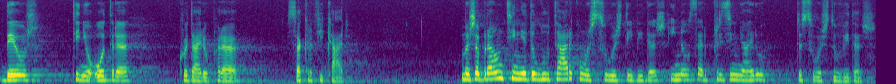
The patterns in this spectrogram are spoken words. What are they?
Deus tinha outra cordeiro para sacrificar. Mas Abraão tinha de lutar com as suas dívidas e não ser prisioneiro das suas dúvidas.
